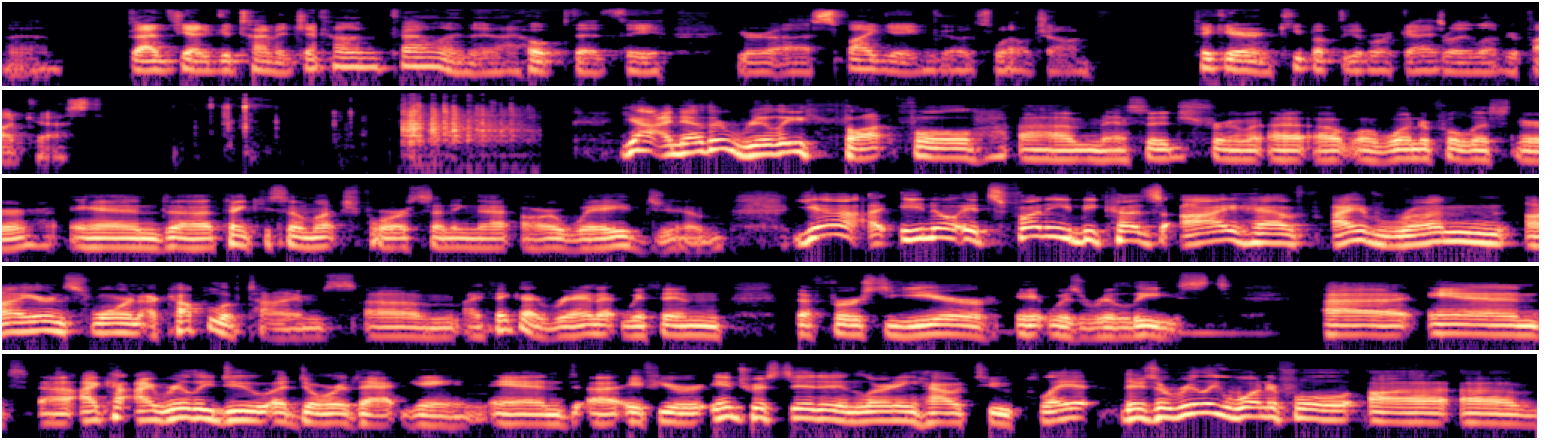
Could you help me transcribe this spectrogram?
Uh, glad that you had a good time at Gen Con, Kyle, and, and I hope that the your uh, spy game goes well, John. Take care and keep up the good work, guys. Really love your podcast. Yeah, another really thoughtful uh, message from a, a, a, wonderful listener, and uh, thank you so much for sending that our way, Jim. Yeah, you know it's funny because I have I have run Iron Sworn a couple of times. Um, I think I ran it within the first year it was released. Uh, and uh, I, I really do adore that game. And uh, if you're interested in learning how to play it, there's a really wonderful uh, uh,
